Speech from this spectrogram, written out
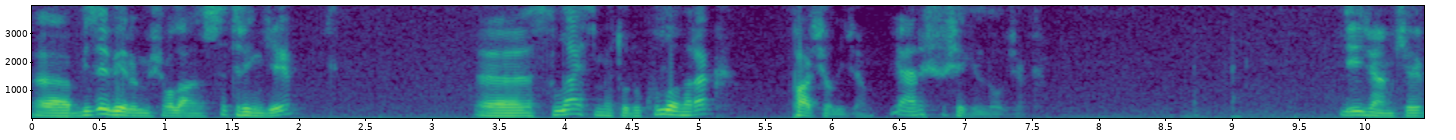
e, bize verilmiş olan string'i e, slice metodu kullanarak parçalayacağım. Yani şu şekilde olacak. Diyeceğim ki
